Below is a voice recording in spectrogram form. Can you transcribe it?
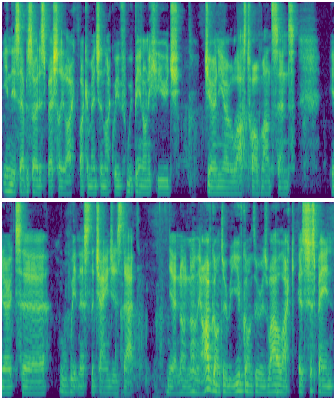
in this episode, especially like like I mentioned, like we've we've been on a huge journey over the last 12 months and you know to witness the changes that yeah not, not only I've gone through but you've gone through as well like it's just been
